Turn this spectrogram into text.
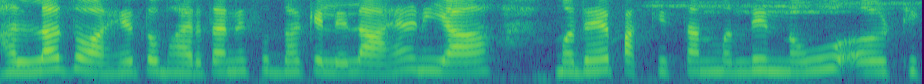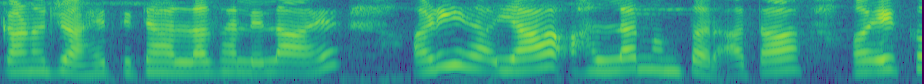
हल्ला जो आहे तो भारताने सुद्धा केलेला आहे आणि यामध्ये पाकिस्तानमधली नऊ ठिकाणं जी आहेत तिथे हल्ला झालेला आहे. आणि या हल्ल्यानंतर आता एक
